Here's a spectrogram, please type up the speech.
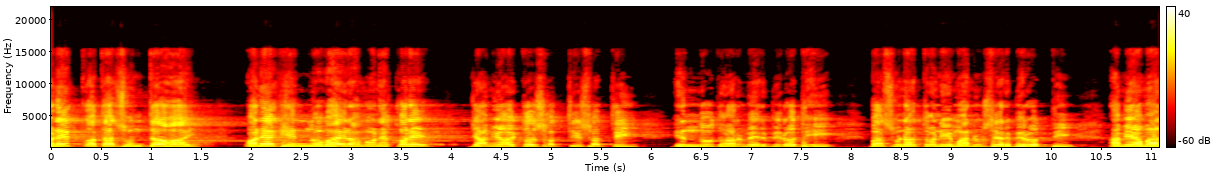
অনেক কথা শুনতে হয়। অনেক হিন্দু ভাইরা মনে করে যে আমি হয়তো সত্যি সত্যি হিন্দু ধর্মের বিরোধী বা সনাতনী মানুষের বিরোধী। আমি আমার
